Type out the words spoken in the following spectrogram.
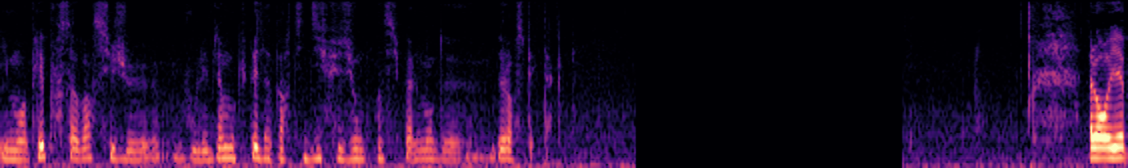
ils m'ont appelé pour savoir si je voulais bien m'occuper de la partie diffusion principalement de, de leur spectacle. Alors il y a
